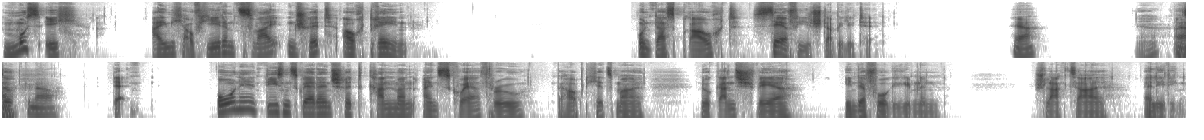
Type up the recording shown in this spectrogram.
muss ich eigentlich auf jedem zweiten Schritt auch drehen. Und das braucht sehr viel Stabilität. Ja. Ja, also ja, genau. Der, ohne diesen Square Dance Schritt kann man ein Square Through, behaupte ich jetzt mal, nur ganz schwer in der vorgegebenen Schlagzahl erledigen.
